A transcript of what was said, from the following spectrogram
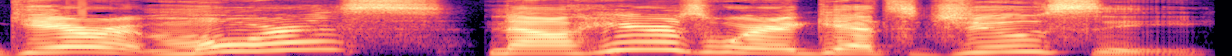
Garrett Morris? Now here's where it gets juicy.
